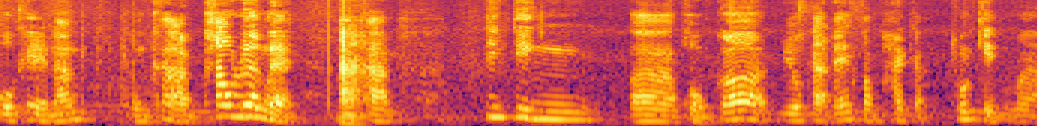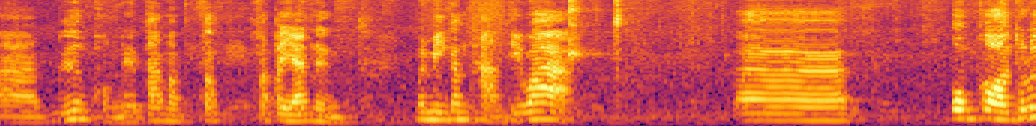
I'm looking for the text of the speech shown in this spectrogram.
โอเคนั้น ผมถามเข้าเรื่องเลยอ่านนะครับ จริงๆอ่าผมก็มีโอกาสได้สัมผัสกับธุรกิจมาเรื่องของ Data มาสักสักระยะหนึ่ง มันมีคำถามที่ว่าอ่าองค์กรธุร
